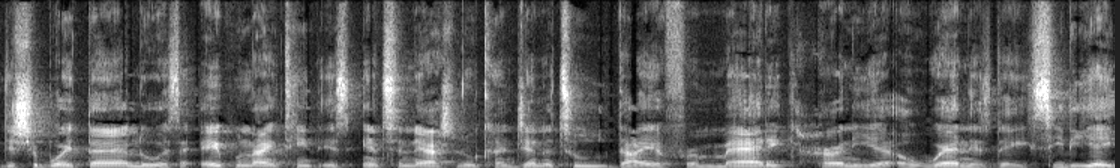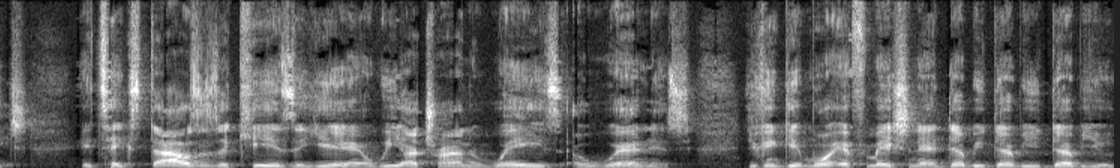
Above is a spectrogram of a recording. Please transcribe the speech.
This your boy Thad Lewis. And April 19th is International Congenital Diaphragmatic Hernia Awareness Day, CDH. It takes thousands of kids a year, and we are trying to raise awareness. You can get more information at www.cdhi.org.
